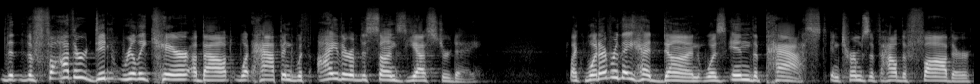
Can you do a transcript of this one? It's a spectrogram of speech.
the, the father didn't really care about what happened with either of the sons yesterday. Like, whatever they had done was in the past in terms of how the father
